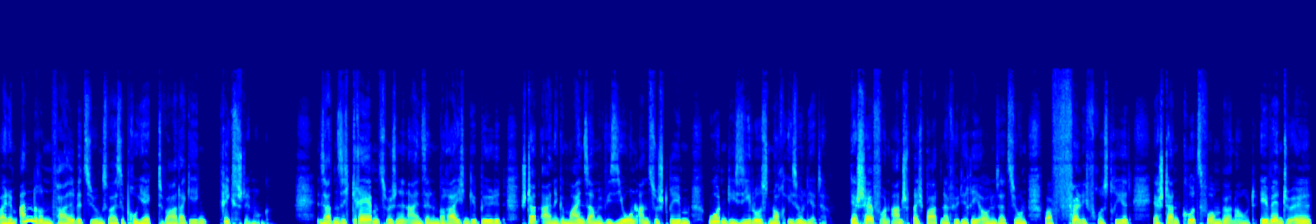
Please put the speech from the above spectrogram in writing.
Bei dem anderen Fall bzw. Projekt war dagegen Kriegsstimmung. Es hatten sich Gräben zwischen den einzelnen Bereichen gebildet, statt eine gemeinsame Vision anzustreben, wurden die Silos noch isolierter. Der Chef und Ansprechpartner für die Reorganisation war völlig frustriert, er stand kurz vorm Burnout, eventuell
